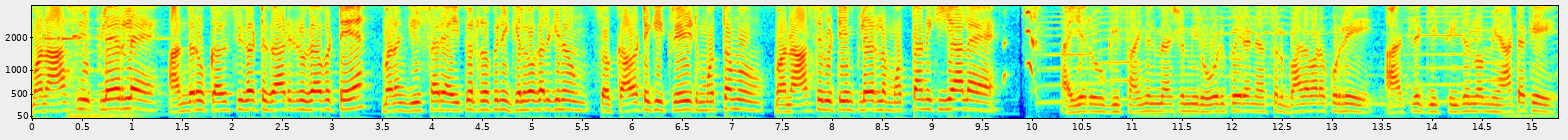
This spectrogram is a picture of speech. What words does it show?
మన ఆర్సీబీ ప్లేయర్లే. అందరూ కలిసిగట్టు ఆడిరు కాబట్టి మనం ఈసారి ఐపీఎల్ ట్రోఫీని గెలవగలిగినాం. సో కాబట్టి క్రెడిట్ మొత్తము మన ఆర్సీబీ టీం ప్లేయర్ల మొత్తానికి ఇయ్యాలే. అయ్యరు ఈ ఫైనల్ మ్యాచ్లో మీరు ఓడిపోయారని అసలు బాధపడకుర్రి. అసలు ఈ సీజన్లో మీ ఆటకి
